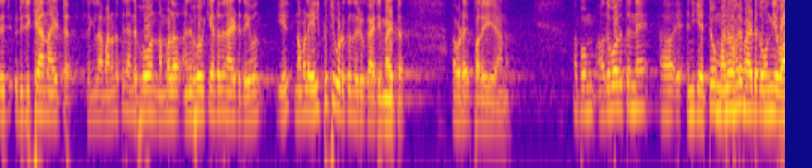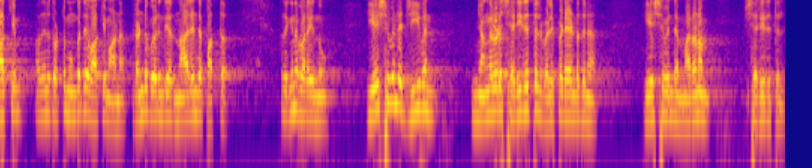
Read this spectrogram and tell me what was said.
രുചി രുചിക്കാനായിട്ട് അല്ലെങ്കിൽ ആ മരണത്തിന്റെ അനുഭവം നമ്മൾ അനുഭവിക്കേണ്ടതിനായിട്ട് ദൈവം നമ്മളെ ഏൽപ്പിച്ചു കൊടുക്കുന്ന ഒരു കാര്യമായിട്ട് അവിടെ പറയുകയാണ്. അപ്പം അതുപോലെ തന്നെ എനിക്ക് ഏറ്റവും മനോഹരമായിട്ട് തോന്നിയ വാക്യം അതിന് തൊട്ട് മുമ്പത്തെ വാക്യമാണ് രണ്ട് കൊരിന്തിയർ നാലിന്റെ പത്ത്. അതിങ്ങനെ പറയുന്നു യേശുവിന്റെ ജീവൻ ഞങ്ങളുടെ ശരീരത്തിൽ വെളിപ്പെടേണ്ടതിന് യേശുവിന്റെ മരണം ശരീരത്തിൽ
